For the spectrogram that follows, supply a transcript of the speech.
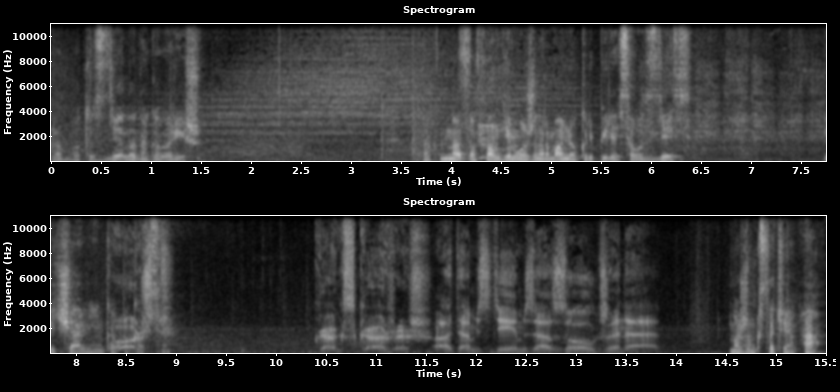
Работа сделана, говоришь. Так, на этом фланге мы уже нормально укрепились, а вот здесь печальненько пока Вождь. Как скажешь. Отомстим за Золджина. Можем, кстати... А,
